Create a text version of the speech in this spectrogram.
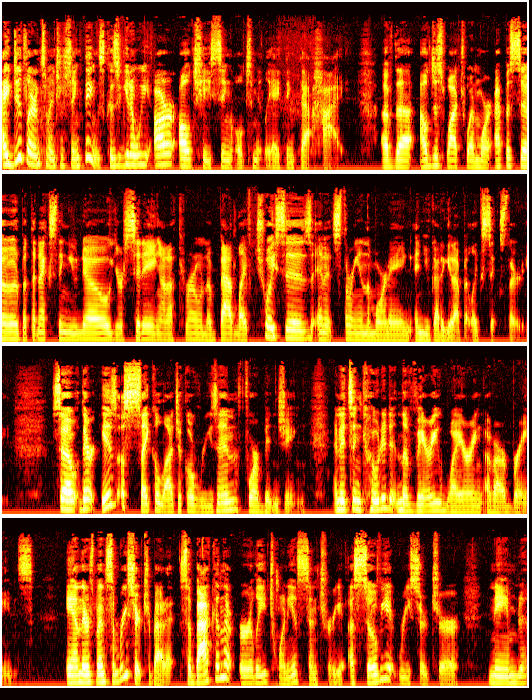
I did learn some interesting things because you know we are all chasing ultimately. I think that high of the I'll just watch one more episode, but the next thing you know, you're sitting on a throne of bad life choices, and it's three in the morning, and you've got to get up at like six thirty. So there is a psychological reason for binging, and it's encoded in the very wiring of our brains. And there's been some research about it. So back in the early 20th century, a Soviet researcher named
